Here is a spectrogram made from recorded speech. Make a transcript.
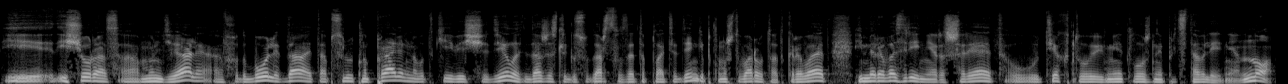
И еще раз о Мундиале, о футболе. Да, это абсолютно правильно вот такие вещи делать, даже если государство за это платит деньги, потому что ворота открывает и мировоззрение расширяет у тех, кто имеет ложные представления. Но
